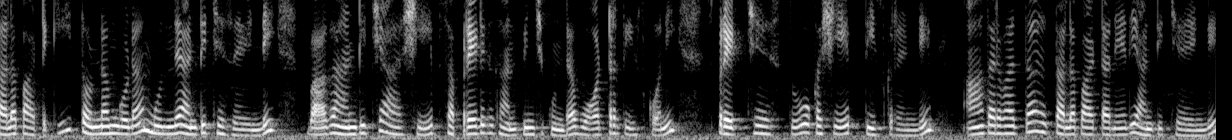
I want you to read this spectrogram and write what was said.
తలపాటికి తొండం కూడా ముందే అంటించేసేయండి. బాగా అంటించి ఆ షేప్ సపరేట్గా కనిపించకుండా వాటర్ తీసుకొని స్ప్రెడ్ చేస్తూ ఒక షేప్ తీసుకురండి. ఆ తర్వాత తలపాట అనేది అంటించేయండి.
